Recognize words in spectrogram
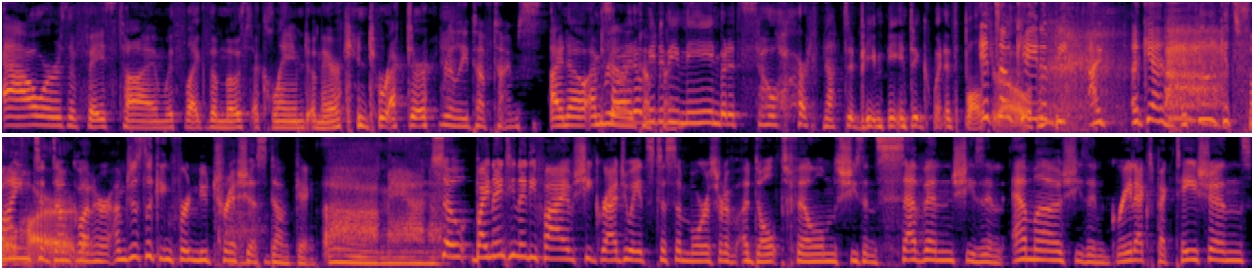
hours of FaceTime with like the most acclaimed American director. Really tough times. I know. I'm sorry. I don't mean to be mean, but it's so hard not to be mean to Gwyneth Paltrow. It's okay to be. I again, I feel like it's fine to dunk on her. I'm just looking for nutritious dunking. Oh man. So by 1995, she graduates to some more sort of adult films. She's in Seven, she's in Emma, she's in Great Expectations.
